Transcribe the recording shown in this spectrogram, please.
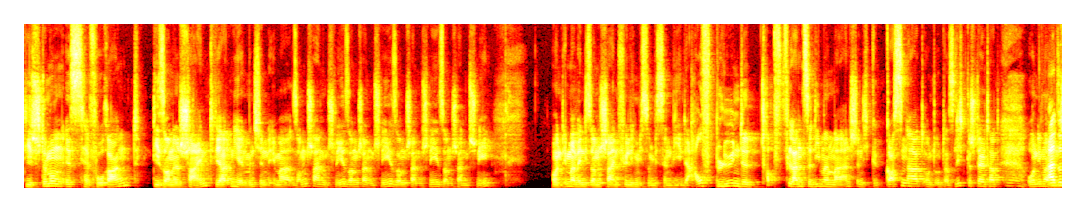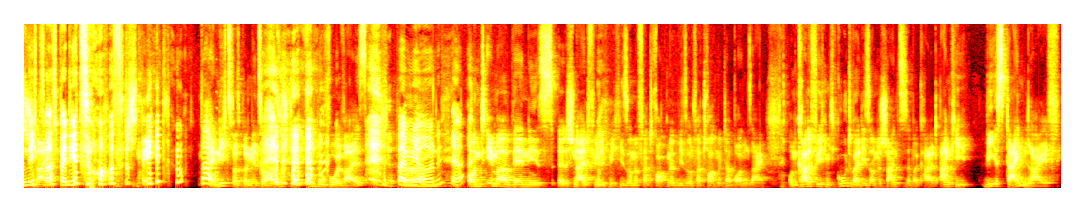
Die Stimmung ist hervorragend. Die Sonne scheint. Wir hatten hier in München immer Sonnenschein und Schnee, Sonnenschein und Schnee, Sonnenschein und Schnee, Sonnenschein und Schnee. Und immer wenn die Sonne scheint, fühle ich mich so ein bisschen wie eine aufblühende Topfpflanze, die man mal anständig gegossen hat und unter das Licht gestellt hat. Und immer, Also nichts, schneit- was bei dir zu Hause steht. Nein, nichts, was bei mir zu Hause steht, wie du wohl weißt. Bei mir Ähm, auch nicht, ja. Und immer wenn es äh, schneit, fühle ich mich wie so eine vertrocknet, wie so ein vertrockneter Bonsai. Und gerade fühle ich mich gut, weil die Sonne scheint, es ist aber kalt. Anki, wie ist dein Live?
